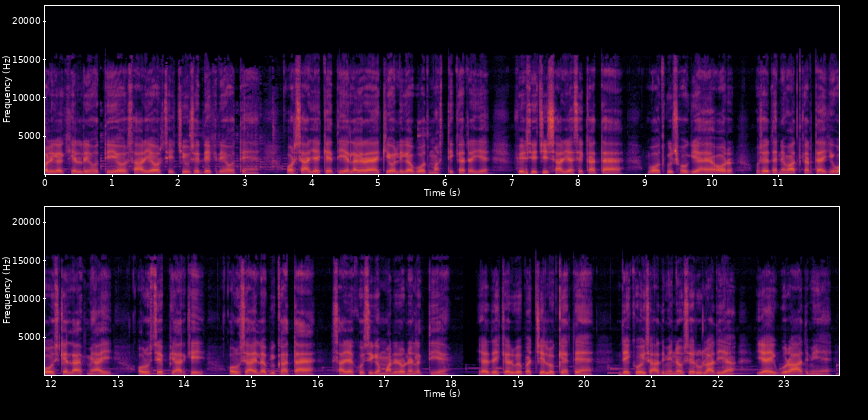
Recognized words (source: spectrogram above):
ओलिगा खेल रही होती है और सारिया और चीची उसे देख रहे होते हैं और सारिया कहती है, लग रहा है कि ओलिगा बहुत मस्ती कर रही है। फिर चीची सारिया से कहता है, बहुत कुछ हो गया है। और उसे धन्यवाद करता है कि वो उसके लाइफ में आई और उसे प्यार की और उसे आई लव यू कहता है। सारिया खुशी के मारे रोने लगती है। यह देखकर वे बच्चे लोग कहते हैं, देखो, इस आदमी ने उसे रुला दिया। यह एक बुरा आदमी है।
